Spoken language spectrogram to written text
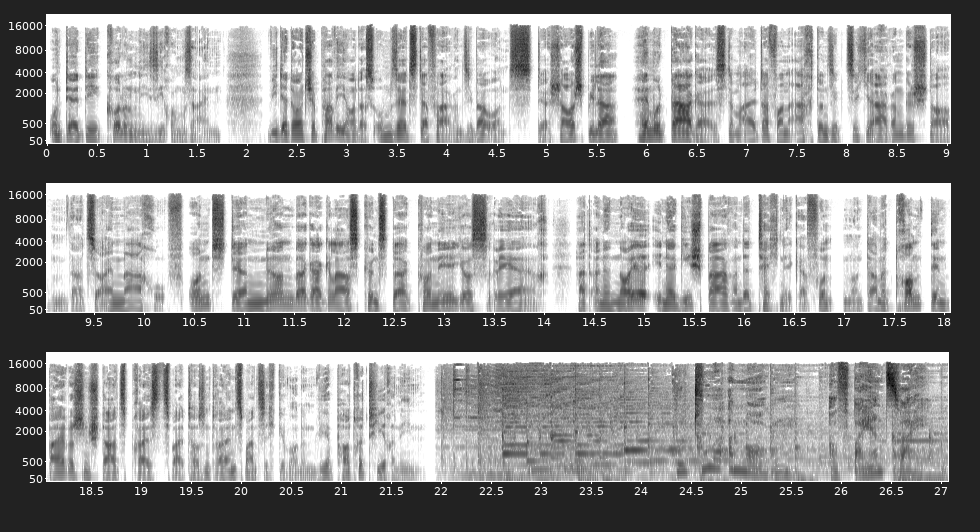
und der Dekolonisierung sein. Wie der Deutsche Pavillon das umsetzt, erfahren Sie bei uns. Der Schauspieler Helmut Berger ist im Alter von 78 Jahren gestorben. Dazu ein Nachruf. Und der Nürnberger Glaskünstler Cornelius Reher hat eine neue energiesparende Technik erfunden und damit prompt den Bayerischen Staatspreis 2023 gewonnen. Wir porträtieren ihn. Kultur am Morgen auf Bayern 2.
